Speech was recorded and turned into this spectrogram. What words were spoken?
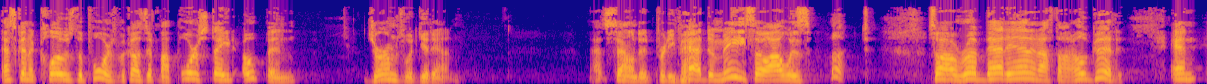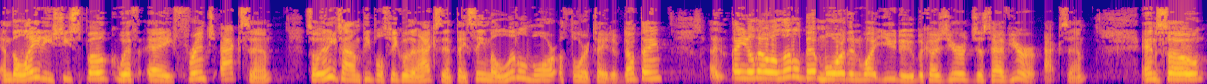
That's going to close the pores because if my pores stayed open, germs would get in. That sounded pretty bad to me, so I was hooked. So I rubbed that in and I thought, oh good. And, and the lady, she spoke with a French accent. So anytime people speak with an accent, they seem a little more authoritative, don't they? They know a little bit more than what you do because you just have your accent. And so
